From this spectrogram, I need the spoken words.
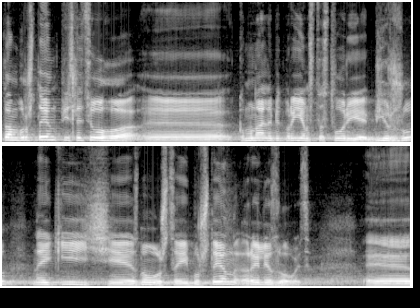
там бурштин. Після цього е, комунальне підприємство створює біржу, на якій е, знову ж цей бурштин реалізовується. Е,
